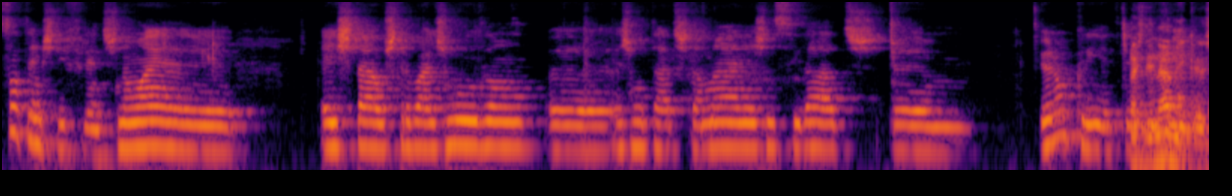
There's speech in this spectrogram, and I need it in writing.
são tempos diferentes, não é? Aí está, os trabalhos mudam, eh, as vontades também, as necessidades. eh, eu não queria ter. As vivido- dinâmicas.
